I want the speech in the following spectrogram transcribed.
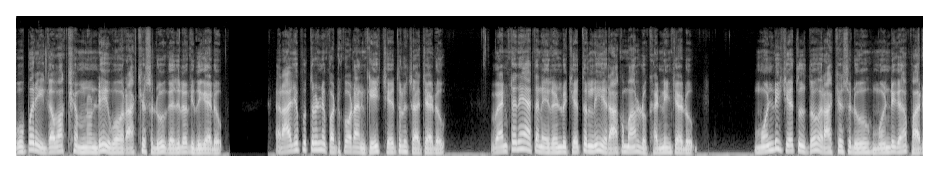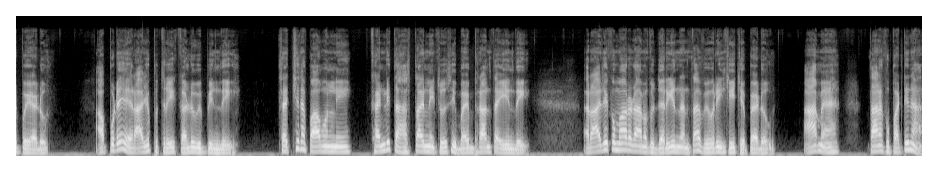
ఉపరి గవాక్షం నుండి ఓ రాక్షసుడు గదిలోకి దిగాడు. రాజపుత్రుణ్ణి పట్టుకోవడానికి చేతులు చాచాడు. వెంటనే అతని రెండు చేతుల్ని రాకుమారుడు ఖండించాడు. మొండి చేతులతో రాక్షసుడు మొండిగా పారిపోయాడు. అప్పుడే రాజపుత్రి కళ్ళు విప్పింది. చచ్చిన పాముల్ని ఖండిత హస్తాల్ని చూసి భయభ్రాంత అయింది. రాజకుమారుడు ఆమెకు జరిగిందంతా వివరించి చెప్పాడు. ఆమె తనకు పట్టిన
